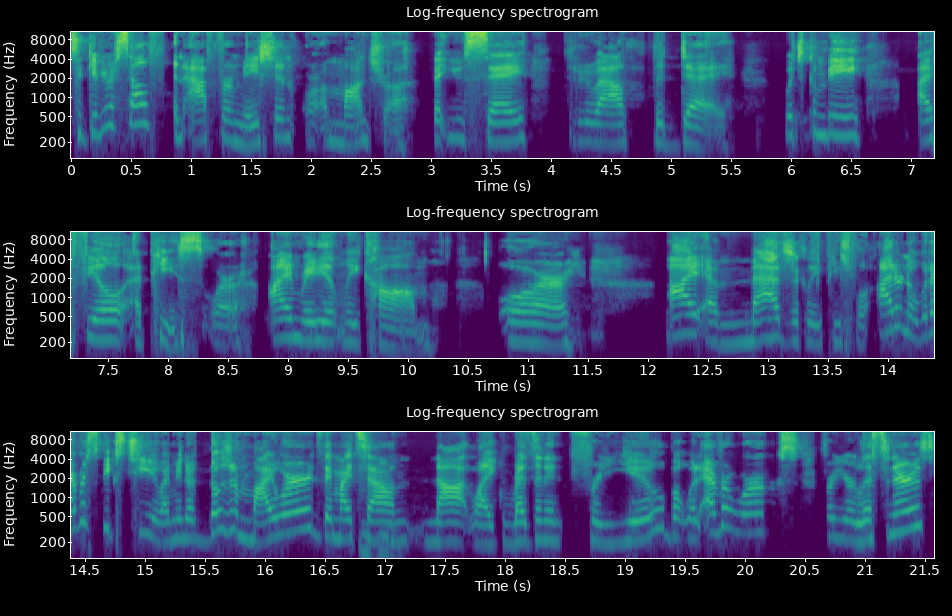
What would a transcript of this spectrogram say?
to give yourself an affirmation or a mantra that you say throughout the day which can be I feel at peace or I'm radiantly calm or I am magically peaceful. I don't know, whatever speaks to you. I mean, those are my words. They might mm-hmm. sound mm-hmm. not like resonant for you, but whatever works for your listeners,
